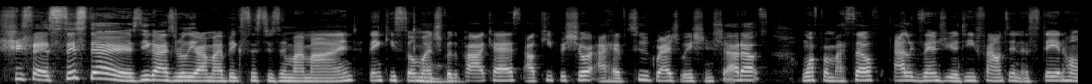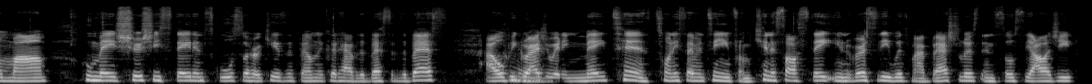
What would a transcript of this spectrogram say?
She says, Sisters, you guys really are my big sisters in my mind. Thank you so much for the oh. podcast. I'll keep it short. I have two graduation shout outs. One for myself, Alexandria D. Fountain, a stay at home mom who made sure she stayed in school so her kids and family could have the best of the best. I will be graduating May 10th, 2017 from Kennesaw State University with my bachelor's in sociology,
